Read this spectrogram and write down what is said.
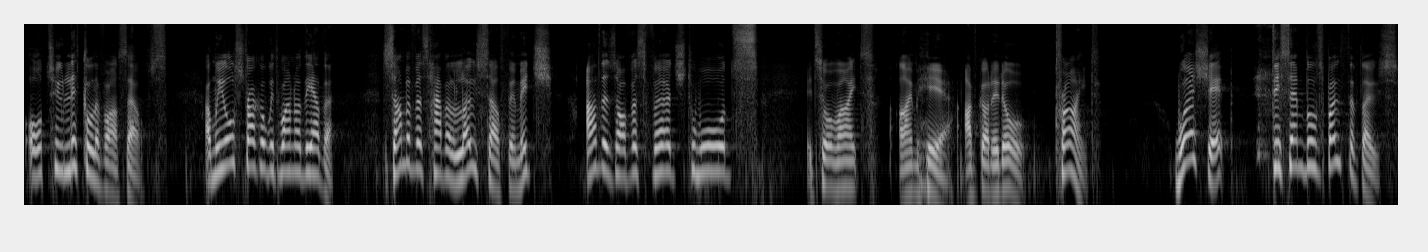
or too little of ourselves. And we all struggle with one or the other. Some of us have a low self image, others of us verge towards, it's all right, I'm here, I've got it all. Pride. Worship dissembles both of those.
